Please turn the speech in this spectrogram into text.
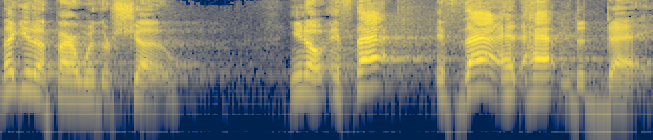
They get up there with their show. You know, if that if that had happened today,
